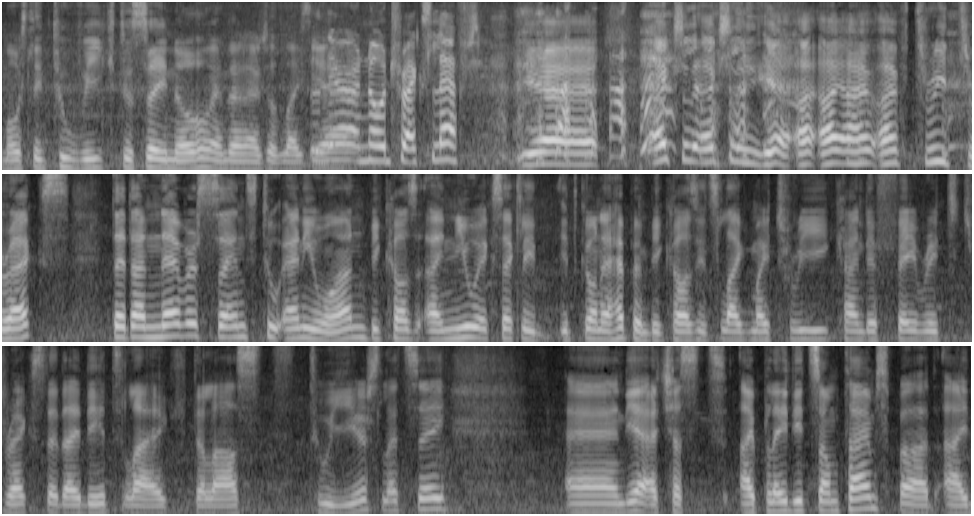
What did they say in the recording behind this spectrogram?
mostly too weak to say no, and then I just like so yeah. there are no tracks left. yeah, actually, actually, yeah, I, I I have three tracks that I never sent to anyone because I knew exactly it's gonna happen because it's like my three kind of favorite tracks that I did like the last two years, let's say. And yeah, I just I played it sometimes, but I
